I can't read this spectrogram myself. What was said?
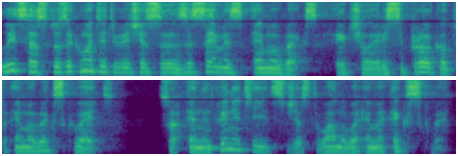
leads us to the quantity which is uh, the same as m of x, actually reciprocal to m of x squared. So n infinity, it's just 1 over mx squared.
